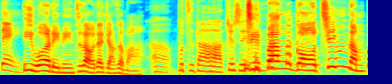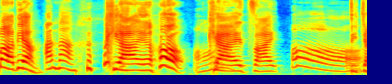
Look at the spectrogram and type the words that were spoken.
对，一五二零零，知道我在讲什么？呃，不知道啊，就是 一万五千两百点，安娜，徛的好哦，徛的在，哦，直接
